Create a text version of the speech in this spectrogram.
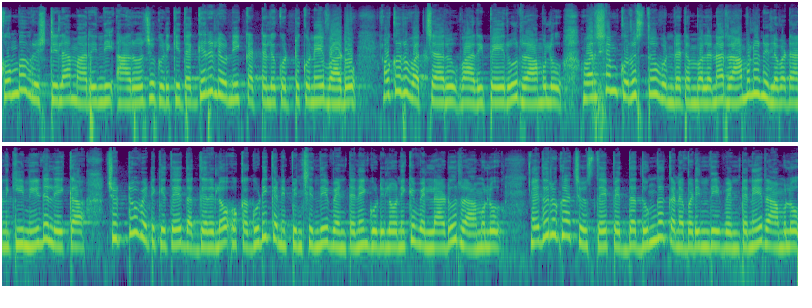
కుంభవృష్టిలా మారింది. ఆ రోజు గుడికి దగ్గరలోని కట్టెలు కొట్టుకునేవాడు. ఒకరు వచ్చారు. వారి పేరు రాములు. వర్షం కురుస్తూ ఉండటం వలన రాములు నిలవడానికి నీడలేక చుట్టూ వెతికితే దగ్గరలో ఒక గుడి కనిపించింది. వెంటనే గుడిలోనికి వెళ్ళాడు రాములు. ఎదురుగా చూస్తే పెద్ద దుంగ కనబడింది వెంటనే రాములు.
